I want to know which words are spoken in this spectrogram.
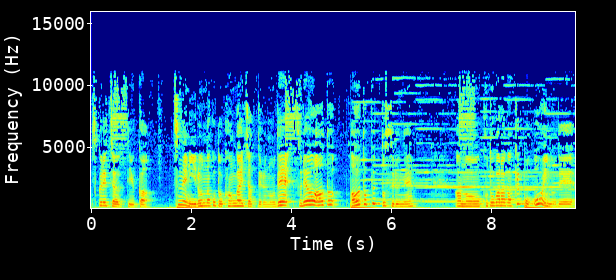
作れちゃうっていうか、常にいろんなことを考えちゃってるので、それをアウト、アウトプットするね、あの、事柄が結構多いので、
